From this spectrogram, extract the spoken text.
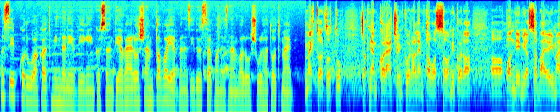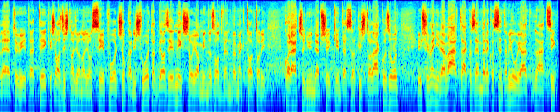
A szépkorúakat minden év végén köszönti a város, ám tavaly ebben az időszakban ez nem valósulhatott meg. Megtartottuk, csak nem karácsonykor, hanem tavasszal, amikor a, a pandémia szabályai már lehetővé tették, és az is nagyon-nagyon szép volt, sokan is voltak, de azért mégse olyan, mint az adventben megtartani karácsony ünnepségként ezt a kis találkozót, és hogy mennyire várták az emberek, azt szerintem jó látszik.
